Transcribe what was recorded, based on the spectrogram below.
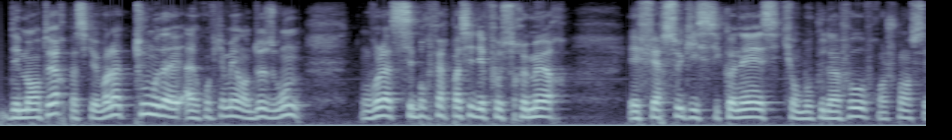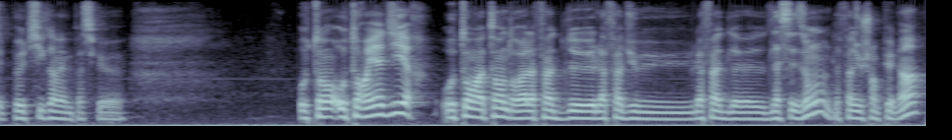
des menteurs, parce que voilà, tout le monde a, confirmé en deux secondes. Donc voilà, c'est pour faire passer des fausses rumeurs et faire ceux qui s'y connaissent, qui ont beaucoup d'infos, franchement, c'est petit quand même, parce que autant, autant rien dire, autant attendre la fin de la fin du la fin de, la saison, la fin du championnat,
